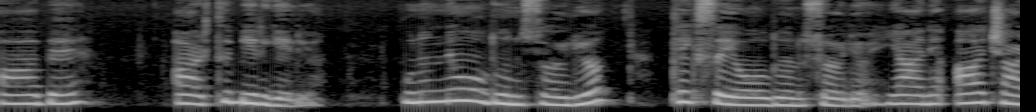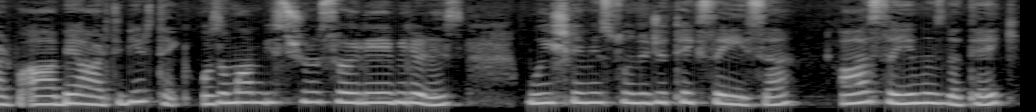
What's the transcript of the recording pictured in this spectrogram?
AB artı 1 geliyor. Bunun ne olduğunu söylüyor? Tek sayı olduğunu söylüyor. Yani A çarpı AB artı 1 tek. O zaman biz şunu söyleyebiliriz. Bu işlemin sonucu tek sayıysa A sayımız da tek.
